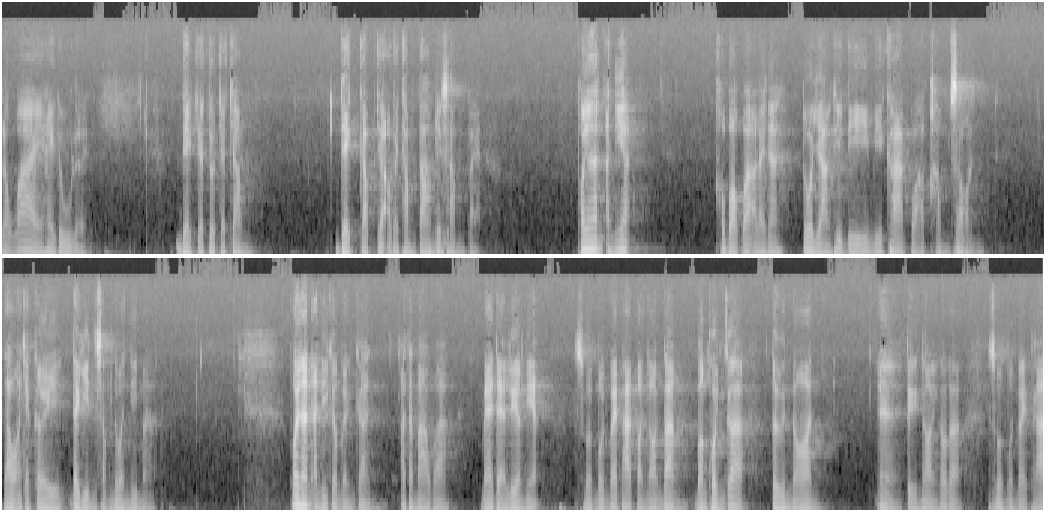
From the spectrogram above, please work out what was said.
เราไหว้ให้ดูเลย เด็กจะจดจะจำเด็กกลับจะเอาไปทำตามด้วยซ้ำไป เพราะฉะนั้นอันเนี้ยเขาบอกว่าอะไรนะ ตัวอย่างที่ดีมีค่ากว่าคำสอน เราอาจจะเคยได้ยินสำนวนนี้มา เพราะฉะนั้นอันนี้ก็เหมือนกันอาตมาว่า แม้แต่เรื่องเนี่ยสวดมนต์ไหว้พระก่อนนอนบ้าง บางคนก็ตื่นนอนอตื่นนอนเขาก็สวดมนต์ไหว้พระ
